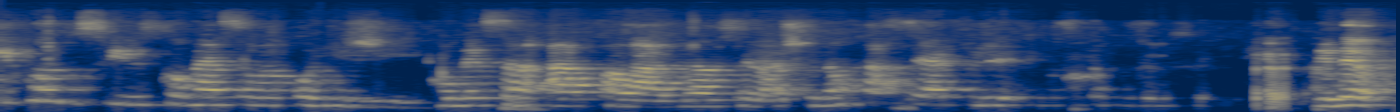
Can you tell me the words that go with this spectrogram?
e quando os filhos começam a corrigir? Começam a falar, nossa, eu acho que não tá certo o jeito que você tá fazendo isso aqui. Entendeu?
